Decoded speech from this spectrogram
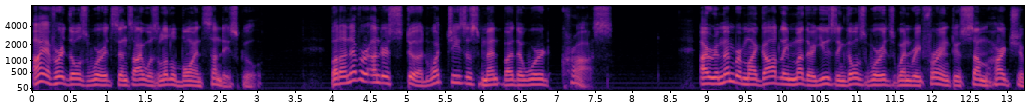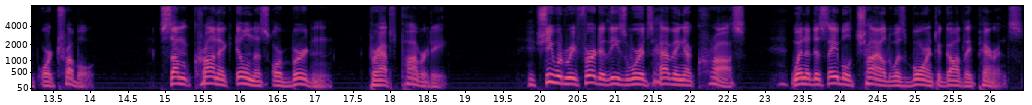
I have heard those words since I was a little boy in Sunday school, but I never understood what Jesus meant by the word cross. I remember my godly mother using those words when referring to some hardship or trouble, some chronic illness or burden, perhaps poverty. She would refer to these words having a cross when a disabled child was born to godly parents.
